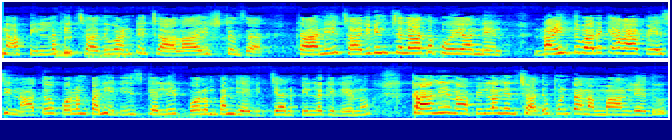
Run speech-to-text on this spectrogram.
నా పిల్లకి చదువు అంటే చాలా ఇష్టం సార్. కానీ చదివించలేకపోయాను నేను. నైన్త్ వరకే ఆపేసి నాతో పొలం పని తీసుకెళ్ళి పొలం పని చేయించాను పిల్లకి నేను. కానీ నా పిల్ల నేను చదువుకుంటానమ్మా అనలేదు.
